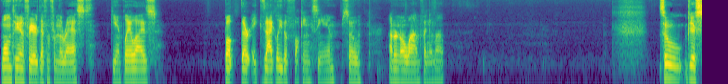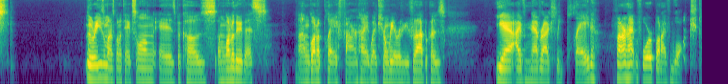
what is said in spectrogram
one, two, and three are different from the rest, gameplay wise. But they're exactly the fucking same, so I don't know why I'm thinking that. So, just the reason why it's going to take so long is because I'm going to do this. I'm to play Fahrenheit, which there'll be a review for that because, yeah, I've never actually played Fahrenheit before, but I've watched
